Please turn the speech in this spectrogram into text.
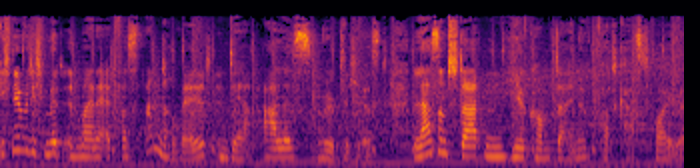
Ich nehme dich mit in meine etwas andere Welt, in der alles möglich ist. Lass uns starten, hier kommt deine Podcast-Folge.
